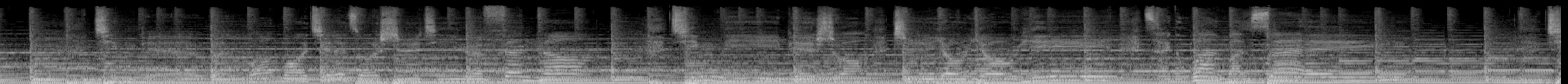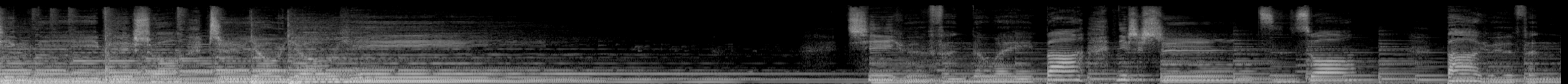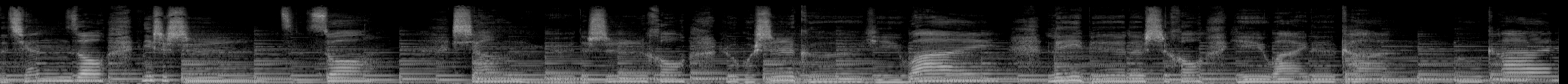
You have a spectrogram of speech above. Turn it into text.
我摩羯座是几月份呢？请你别说，只有友谊才能万万岁。请你别说，只有友谊。七月份的尾巴，你是狮子座。八月份的前奏，你是狮子座。相遇的时候，如果是个意外，离别的时候，意外的看不开。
